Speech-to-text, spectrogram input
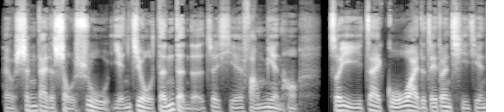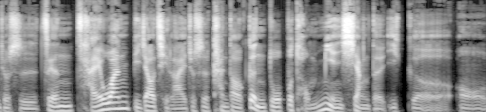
还有声带的手术研究等等的这些方面哈，所以在国外的这段期间，就是跟台湾比较起来，就是看到更多不同面向的一个哦，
